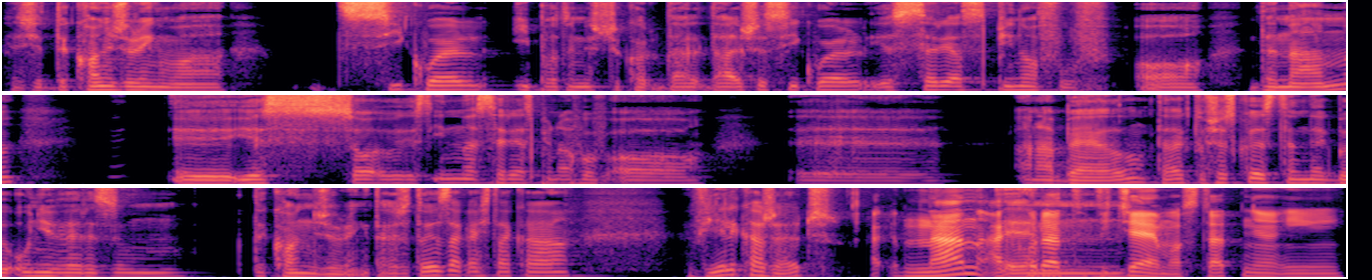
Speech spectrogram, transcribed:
W sensie The Conjuring ma sequel i potem jeszcze dalszy sequel. Jest seria spin-offów o The Nun. Y, jest, jest inna seria spin-offów o yy, Annabelle, tak? To wszystko jest ten jakby uniwersum The Conjuring. Także to jest jakaś taka wielka rzecz. Nun akurat um, widziałem ostatnio i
